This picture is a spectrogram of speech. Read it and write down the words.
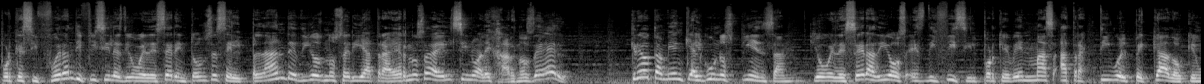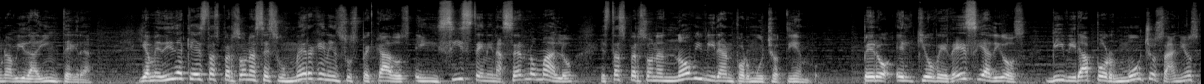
porque si fueran difíciles de obedecer entonces el plan de Dios no sería traernos a Él, sino alejarnos de Él. Creo también que algunos piensan que obedecer a Dios es difícil porque ven más atractivo el pecado que una vida íntegra. Y a medida que estas personas se sumergen en sus pecados e insisten en hacer lo malo, estas personas no vivirán por mucho tiempo. Pero el que obedece a Dios vivirá por muchos años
